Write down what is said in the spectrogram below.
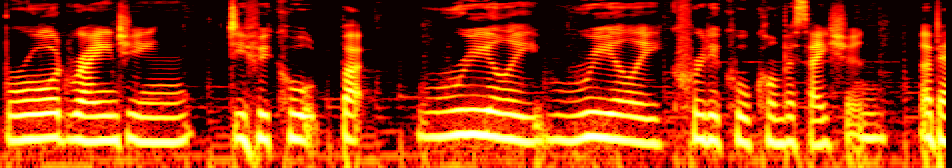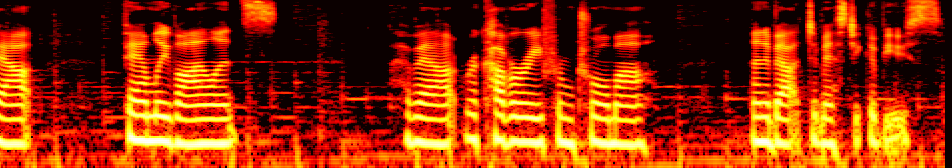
broad ranging, difficult, but really, really critical conversation about family violence, about recovery from trauma, and about domestic abuse.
